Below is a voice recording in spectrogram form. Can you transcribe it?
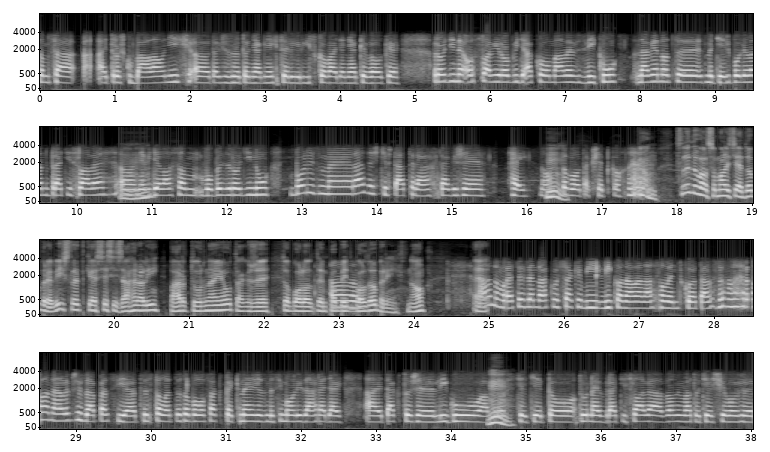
som sa aj trošku bála o nich, e, takže sme to nejak nechceli riskovať a nejaké veľké rodinné oslavy robiť, ako máme v zvyku. Na Vianoce sme tiež boli len v Bratislave, mm. nevidela som vôbec rodinu. Boli sme raz ešte v Tatre hrách, takže hej, no hmm. to bolo tak všetko. Hmm. Sledoval som, mali ste aj dobré výsledky, aj ste si zahrali pár turnajov, takže to bolo, ten pobyt Áno. bol dobrý. No. E... Áno, moja sezóna ako sa keby vykonala na Slovensku a tam som hrala najlepšie zápasy a cez to leto to bolo fakt pekné, že sme si mohli zahrať aj, aj takto, že ligu a hmm. proste tieto turnaje v Bratislave a veľmi ma to tešilo, že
